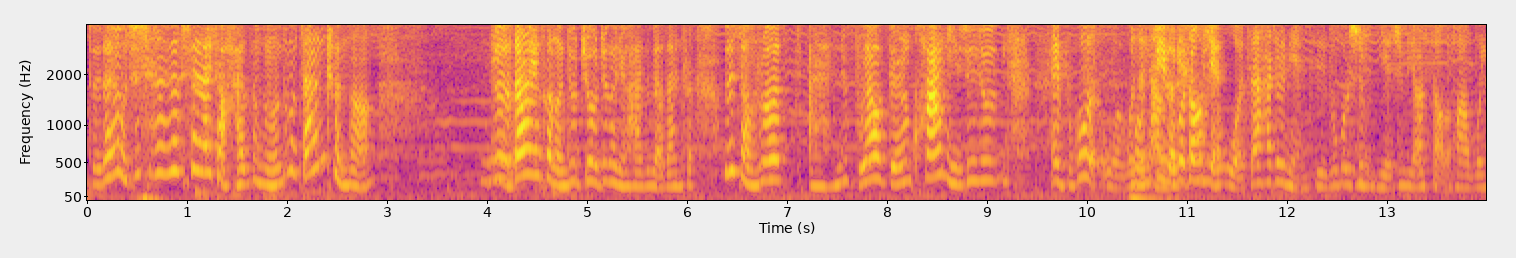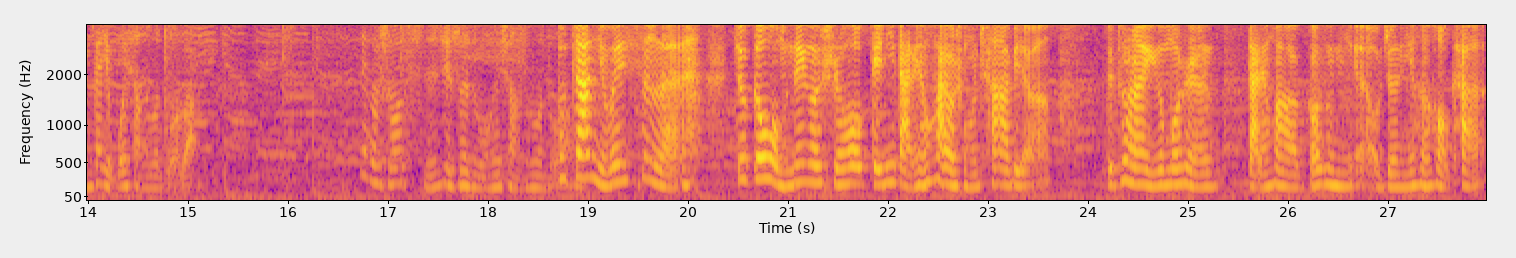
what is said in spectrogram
对，但是我就现在就现在小孩子怎么能这么单纯呢？就当然也可能就只有这个女孩子比较单纯。我就想说，哎，你就不要别人夸你，就就哎，不过我我在想，如果当时我在他这个年纪，如果是嗯也是比较小的话，我应该也不会想那么多吧。那个时候十几岁怎么会想这么多啊？都加你微信嘞，就跟我们那个时候给你打电话有什么差别啊？就突然一个陌生人打电话告诉你，我觉得你很好看，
